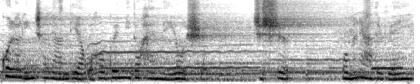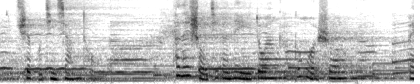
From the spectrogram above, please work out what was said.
过了凌晨两点，我和闺蜜都还没有睡，只是我们俩的原因却不尽相同。她在手机的那一端跟我说：“贝，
